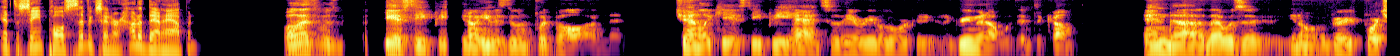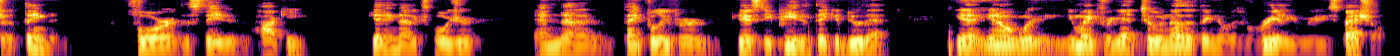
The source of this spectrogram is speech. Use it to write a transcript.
at the St. Paul Civic Center. How did that happen? Well, that was KSTP. You know, he was doing football on the channel that KSTP had, so they were able to work an agreement out with him to come, and uh, that was a you know a very fortunate thing for the state of hockey getting that exposure, and uh, thankfully for KSTP that they could do that. Yeah, you know, you might forget too. Another thing that was really, really special.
